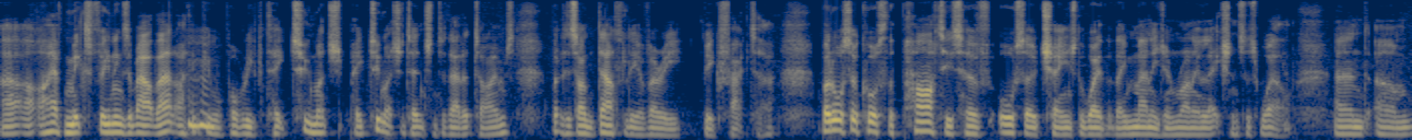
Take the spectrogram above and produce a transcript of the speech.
Uh, I have mixed feelings about that. I think mm-hmm. people probably take too much, pay too much attention to that at times, but it's undoubtedly a very big factor. But also, of course, the parties have also changed the way that they manage and run elections as well. And um,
